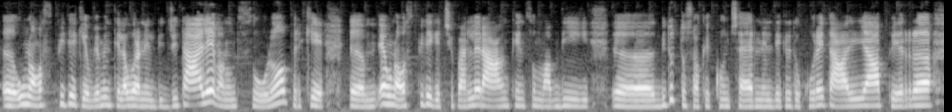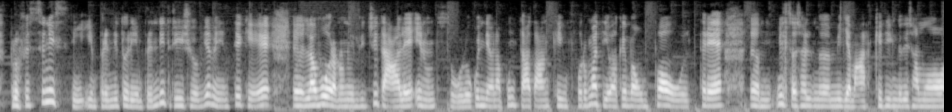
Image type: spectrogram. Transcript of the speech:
eh, un ospite che ovviamente lavora nel digitale, ma non solo, perché ehm, è un ospite che ci parlerà anche insomma di, eh, di tutto ciò che concerne il decreto Cura Italia per professionisti, imprenditori e imprenditrici ovviamente che eh, lavorano nel digitale e non solo quindi è una puntata anche informativa che va un po' oltre ehm, il social media marketing, diciamo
